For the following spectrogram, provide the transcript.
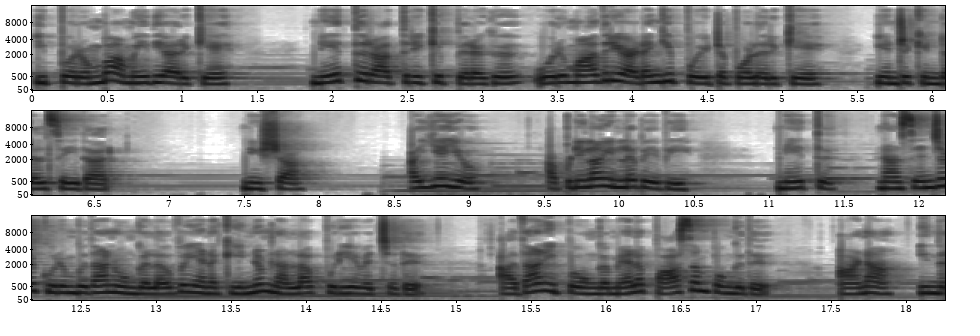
இப்போ ரொம்ப அமைதியா இருக்கே. நேத்து ராத்திரிக்கு பிறகு ஒரு மாதிரி அடங்கி போயிட்ட போல இருக்கே என்று கிண்டல் செய்தார். நிஷா ஐயையோ அப்படிலாம் இல்லை பேபி. நேத்து நான் செஞ்ச குறும்பு தான் உங்கள் லவ் எனக்கு இன்னும் நல்லா புரிய வச்சது. அதான் இப்போ உங்கள் மேலே பாசம் பொங்குது. ஆனால் இந்த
